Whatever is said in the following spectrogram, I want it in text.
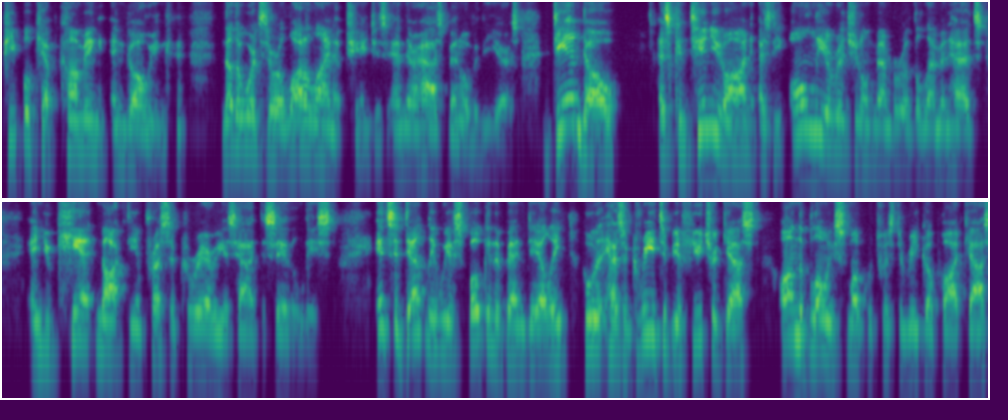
people kept coming and going. In other words, there are a lot of lineup changes, and there has been over the years. Dando has continued on as the only original member of the Lemonheads, and you can't knock the impressive career he has had, to say the least. Incidentally, we have spoken to Ben Deily, who has agreed to be a future guest on the Blowing Smoke with Twisted Rico podcast,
